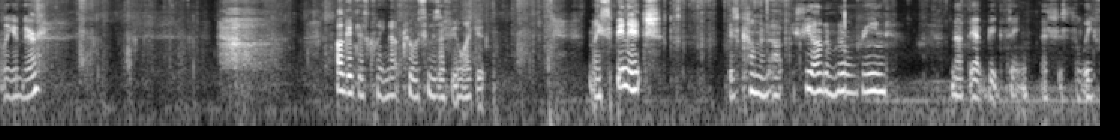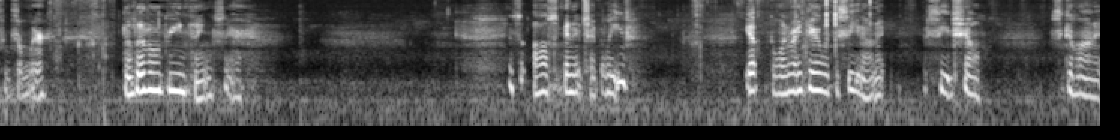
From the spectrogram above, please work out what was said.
laying there. I'll get this cleaned up too as soon as I feel like it. My spinach is coming up. You see all the little green? Not that big thing. That's just a leaf from somewhere. The little green things there. It's all spinach, I believe. Yep, the one right there with the seed on it. The seed shell. Still on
